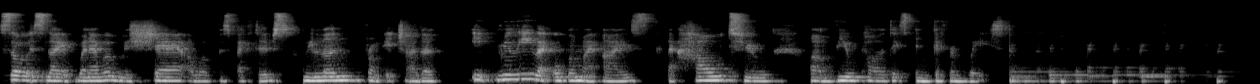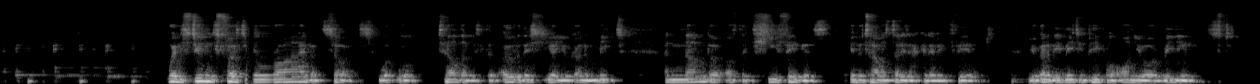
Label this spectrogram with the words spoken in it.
So it's like whenever we share our perspectives, we learn from each other. It really like opened my eyes like how to um, view politics in different ways. When students first arrive at SOAS, what we'll tell them is that over this year, you're going to meet a number of the key figures in the Taiwan Studies academic field. You're going to be meeting people on your reading list.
